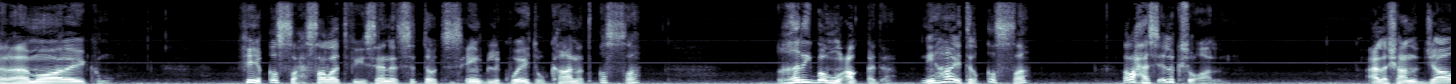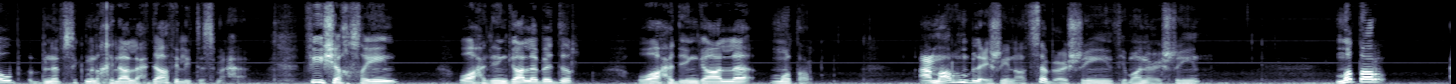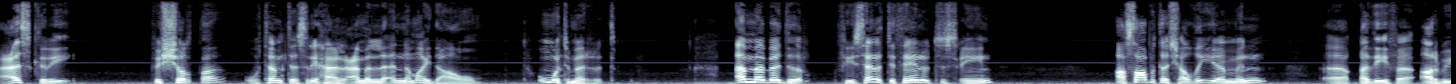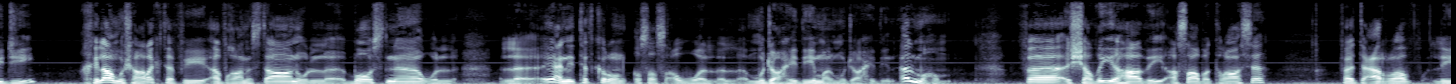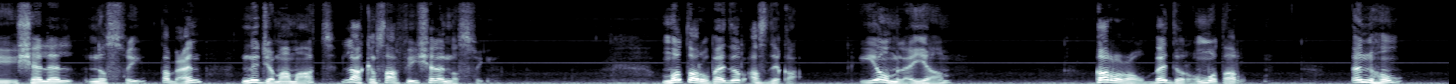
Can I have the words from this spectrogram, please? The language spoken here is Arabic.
السلام عليكم. في قصة حصلت في سنة 96 بالكويت وكانت قصة غريبة معقدة. نهاية القصة راح أسألك سؤال. علشان تجاوب بنفسك من خلال الأحداث اللي تسمعها. في شخصين واحد ينقال له بدر واحد ينقال له مطر. أعمارهم بالعشرينات 27 28 مطر عسكري في الشرطة وتم تسريحه عن العمل لأنه ما يداوم ومتمرد. أما بدر في سنة 92 أصابته شظية من آه، قذيفة آر بي جي خلال مشاركته في أفغانستان والبوسنة وال يعني تذكرون قصص أول المجاهدين ما المجاهدين. المهم فالشظية هذه أصابت رأسه فتعرض لشلل نصفي. طبعا نجا ما مات لكن صار في شلل نصفي. مطر وبدر أصدقاء. يوم من الأيام قرروا بدر ومطر أنهم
